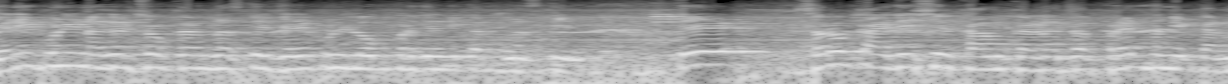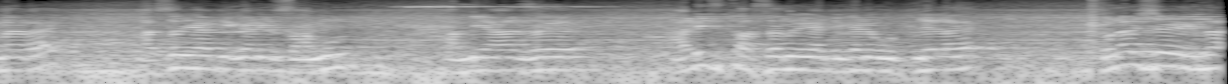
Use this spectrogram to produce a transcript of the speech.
जेणे कोणी नगरसेवक करत नसतील जेणे कोणी लोकप्रतिनिधी करत नसतील ते सर्व कायदेशीर काम करण्याचा प्रयत्न मी करणार आहे असं या ठिकाणी सांगून आम्ही आज अडीच तासानं या ठिकाणी उठलेला आहे. पुन्हा एकदा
